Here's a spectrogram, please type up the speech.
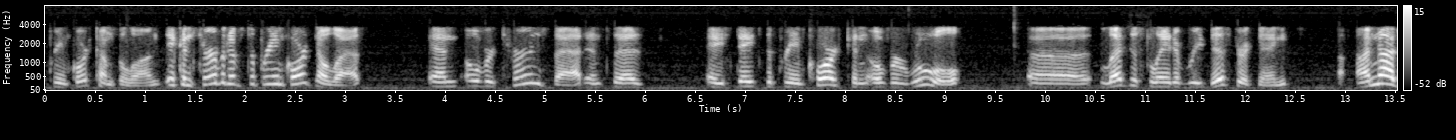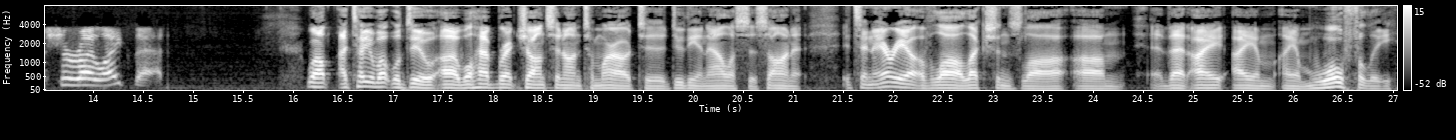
Supreme Court comes along, a conservative Supreme Court no less, and overturns that and says a state Supreme Court can overrule uh, legislative redistricting. I'm not sure I like that. Well, I tell you what we'll do. Uh, we'll have Brett Johnson on tomorrow to do the analysis on it. It's an area of law, elections law, um, that I, I am I am woefully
